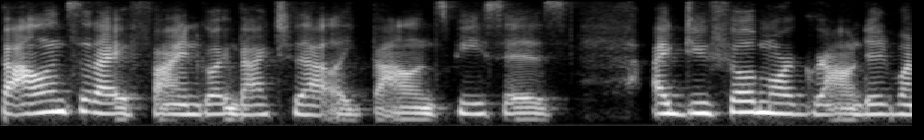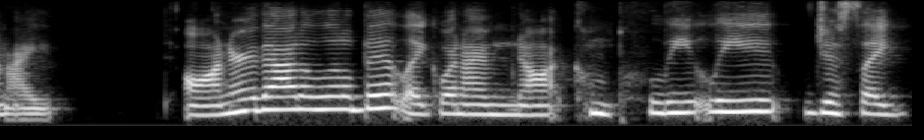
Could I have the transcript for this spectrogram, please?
balance that i find going back to that like balance piece is I do feel more grounded when I honor that a little bit, like when I'm not completely just like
